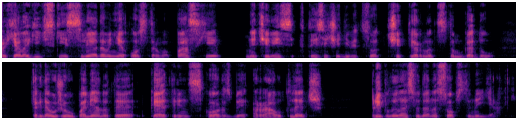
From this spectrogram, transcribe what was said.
Археологические исследования острова Пасхи начались в 1914 году, когда уже упомянутая Кэтрин Скорсби Раутледж приплыла сюда на собственной яхте.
